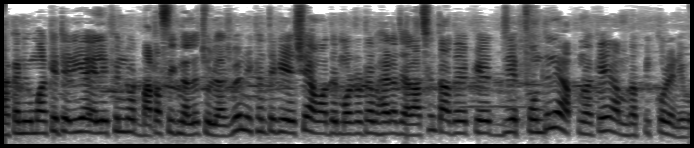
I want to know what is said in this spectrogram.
Dhaka New Market area Elephant Road Bata সিগনালে চলে আসবেন। এখান থেকে এসে আমাদের মোটরটার ভাইরা যারা আছেন, তাদেরকে ডিরেক্ট ফোন দিলে আপনাকে আমরা পিক করে নেব।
